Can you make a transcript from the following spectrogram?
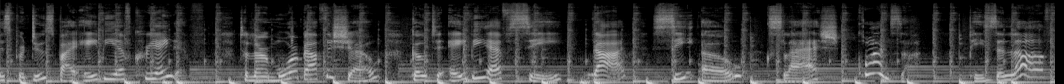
is produced by ABF Creative. To learn more about the show, go to abfc.co slash Kwanzaa. Peace and love.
